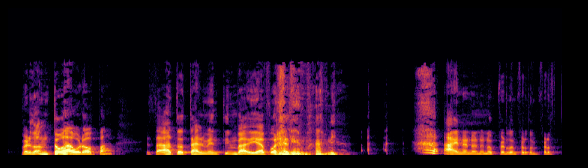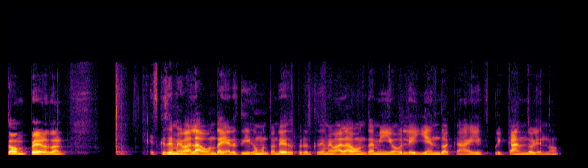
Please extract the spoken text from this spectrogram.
perdón, toda Europa estaba totalmente invadida por Alemania. Ay, no, no, no, no, perdón, perdón, perdón, perdón. Es que se me va la onda, ya les dije un montón de veces, pero es que se me va la onda a mí yo leyendo acá y explicándoles, ¿no?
